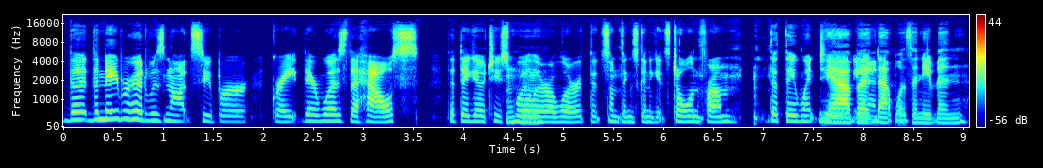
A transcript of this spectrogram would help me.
the the neighborhood was not super great. There was the house that they go to. Mm-hmm. Spoiler alert: that something's going to get stolen from. That they went to. yeah, but and- that wasn't even.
